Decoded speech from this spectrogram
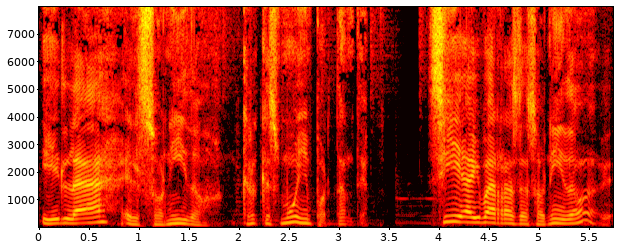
y la, el sonido. Creo que es muy importante. Sí hay barras de sonido eh,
